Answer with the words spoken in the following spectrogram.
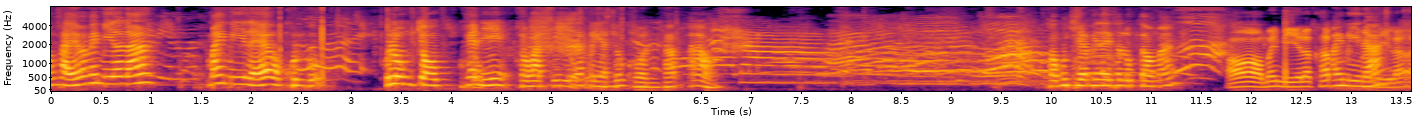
สงสัยไหมไม่มีแล้วนะ ไม่มีแล้วคุณกู ลุงจบแค่นี้สวัสดีนักเรียนทุกคนครับอ้าวขอผู้เชียร์มีอะไรสรุปต่อไหมอ๋อไม่มีแล้วครับไม่มีนะ ไม่มีแล้ว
